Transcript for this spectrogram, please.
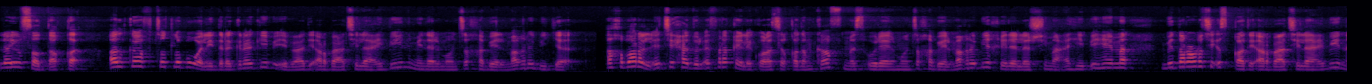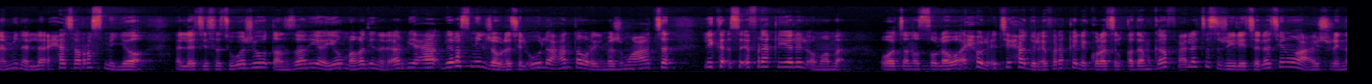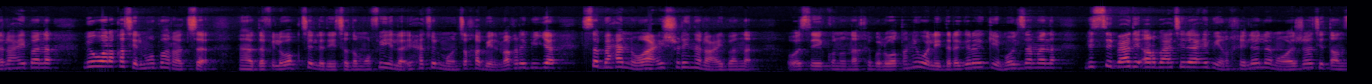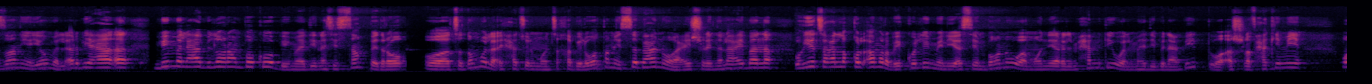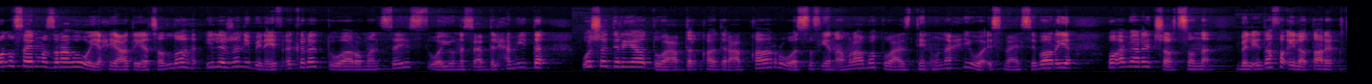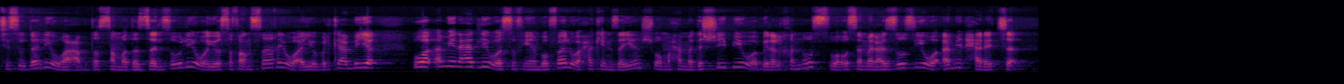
لا يصدق. الكاف تطلب وليد ركراكي بإبعاد أربعة لاعبين من المنتخب المغربي. أخبر الاتحاد الإفريقي لكرة القدم كاف مسؤولي المنتخب المغربي خلال اجتماعه بهم بضرورة إسقاط أربعة لاعبين من اللائحة الرسمية التي ستواجه تنزانيا يوم غد الأربعاء برسم الجولة الأولى عن دور المجموعات لكأس إفريقيا للأمم. وتنص لوائح الاتحاد الإفريقي لكرة القدم كاف على تسجيل 23 لاعبا بورقة المباراة. هذا في الوقت الذي تضم فيه لائحة المنتخب المغربي 27 لاعبا. وسيكون الناخب الوطني وليد ركراكي ملزما باستبعاد أربعة لاعبين خلال مواجهة تنزانيا يوم الأربعاء بملعب لورامبوكو بمدينة سان بيدرو. وتضم لائحة المنتخب الوطني 27 لاعبا ويتعلق الأمر بكل من ياسين بونو ومنير المحمدي والمهدي بن عبيد وأشرف حكيمي. ونصير مزراوي ويحيى عطية الله إلى جانب نايف أكرد ورومان سيس ويونس عبد الحميد وشاد رياض وعبد القادر عبقار وسفيان أمرابط وعز الدين أناحي وإسماعيل سباري وأمير ريتشاردسون. بالإضافة إلى طارق تيسودالي وعبد الصمد الزلزولي ويوسف أنصاري وأيوب الكعبي وأمين عدلي وسفيان بوفال وحكيم زياش ومحمد الشيبي وبلال خنوس وأسامة العزوزي وأمين حارث.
